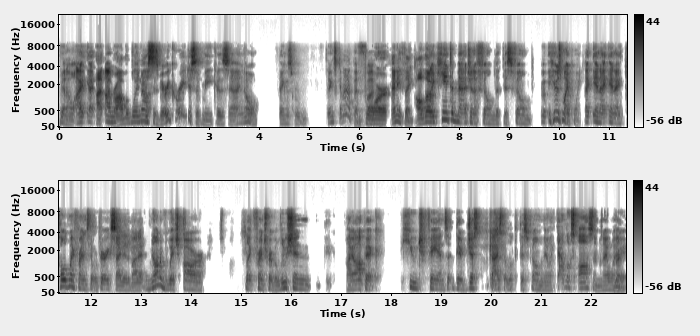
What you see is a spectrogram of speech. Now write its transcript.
You know, I, I, I, I'm probably not This is very courageous of me because I know things things can happen. but for anything although I can't imagine a film that this film. Here's my point, I- and I and I told my friends that were very excited about it. None of which are like French Revolution, biopic, huge fans. They're just guys that look at this film and they're like, "That looks awesome," and I went, right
